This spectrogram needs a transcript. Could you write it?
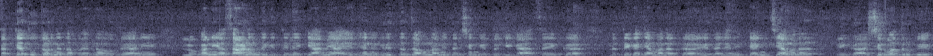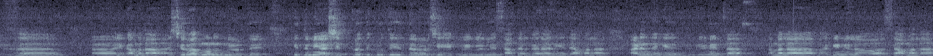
सत्यात उतरण्याचा प्रयत्न होतोय आणि लोकांनी असा आनंद घेतलेला आहे की आम्ही अयोध्या नगरीतच जाऊन आम्ही दर्शन घेतो की काय असं एक प्रत्येकाच्या मनात हे झाले आणि त्यांची आम्हाला एक आशीर्वाद रूपी एक एक आम्हाला आशीर्वाद म्हणून मिळतोय की तुम्ही अशीच प्रतिकृती दरवर्षी एक वेगवेगळी सादर करा आणि ते आम्हाला आनंद घे घेण्याचा आम्हाला भाग्य मिळावं असं आम्हाला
